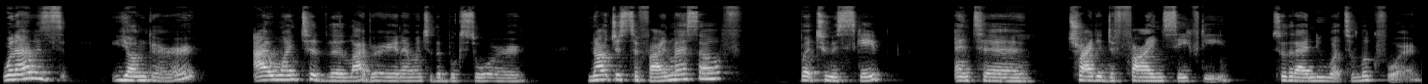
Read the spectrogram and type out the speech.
when I was younger, I went to the library and I went to the bookstore not just to find myself, but to escape and to mm. try to define safety so that I knew what to look for.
